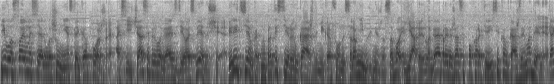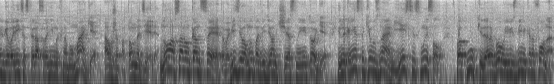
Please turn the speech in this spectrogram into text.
Его стоимость я оглашу несколько позже, а сейчас я предлагаю сделать следующее. Перед тем, как мы протестируем каждый микрофон и сравним их между собой, я предлагаю пробежаться по характеристикам каждой модели. Как говорится, сперва сравним их на бумаге, а уже потом на деле. Ну а в самом конце этого видео мы подведем честные итоги и наконец-таки узнаем, узнаем, есть ли смысл в покупке дорогого USB микрофона,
